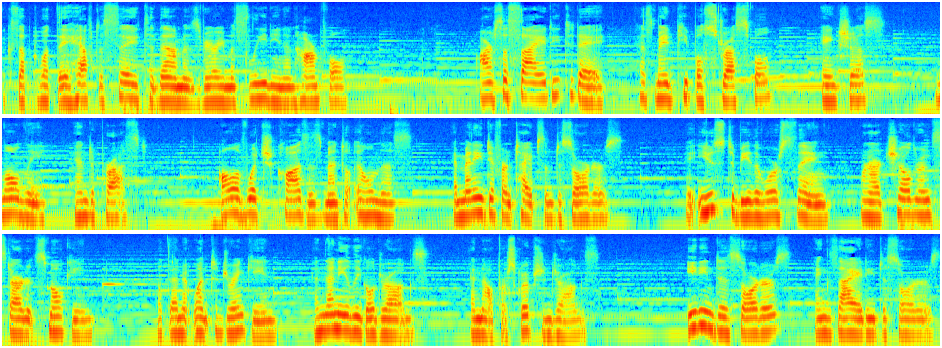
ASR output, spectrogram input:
except what they have to say to them is very misleading and harmful. Our society today has made people stressful, anxious, lonely, and depressed, all of which causes mental illness and many different types of disorders. It used to be the worst thing when our children started smoking but then it went to drinking, and then illegal drugs, and now prescription drugs. Eating disorders, anxiety disorders,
